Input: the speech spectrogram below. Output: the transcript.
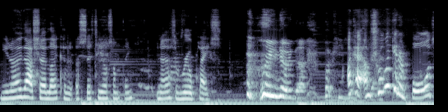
you know that's uh, like a, a city or something. You know that's a real place. I know that, Okay, I'm sure they get bored.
